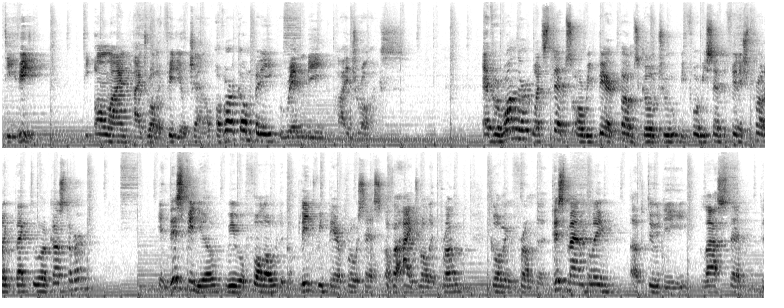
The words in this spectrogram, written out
TV, the online hydraulic video channel of our company REM-B Hydraulics. Ever wonder what steps our repaired pumps go through before we send the finished product back to our customer? In this video we will follow the complete repair process of a hydraulic pump going from the dismantling up to the last step, the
